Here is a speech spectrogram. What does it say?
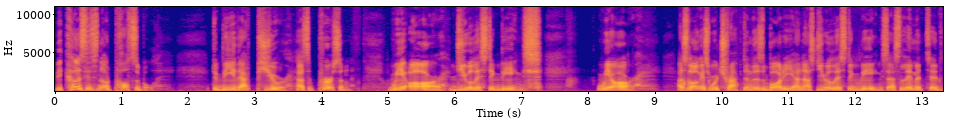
Because it's not possible to be that pure as a person we are dualistic beings. we are. As long as we're trapped in this body and as dualistic beings, as limited,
